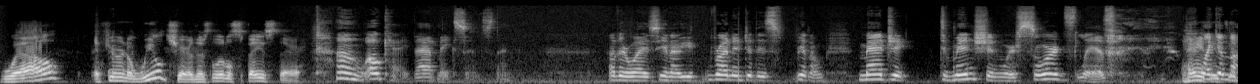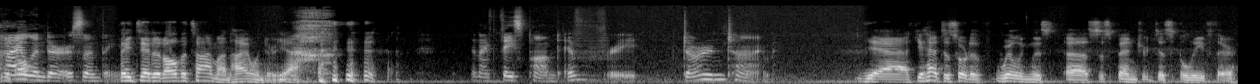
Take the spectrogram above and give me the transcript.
Well, if you're in a wheelchair, there's a little space there. Oh, okay, that makes sense then. Otherwise, you know, you run into this, you know, magic dimension where swords live, Hey, like in the it all- Highlander or something. They did it all the time on Highlander, yeah. and I face palmed every darn time. yeah, you had to sort of willingly uh, suspend your disbelief there.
